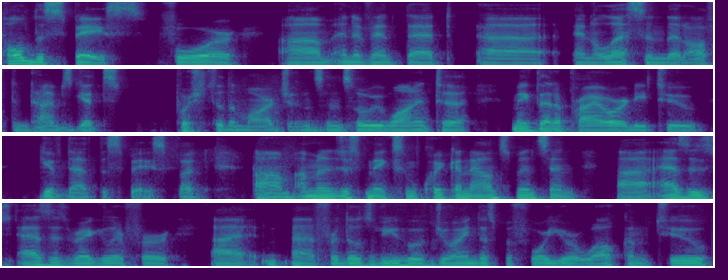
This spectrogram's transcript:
hold the space for um, an event that uh, and a lesson that oftentimes gets pushed to the margins. And so we wanted to make that a priority to give that the space. But um, I'm going to just make some quick announcements. And uh, as is as is regular for uh, uh, for those of you who have joined us before, you are welcome to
